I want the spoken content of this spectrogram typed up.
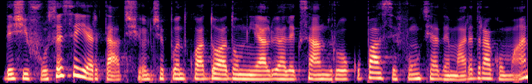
Deși fusese iertat și începând cu a doua domnie a lui Alexandru ocupase funcția de mare dragoman,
